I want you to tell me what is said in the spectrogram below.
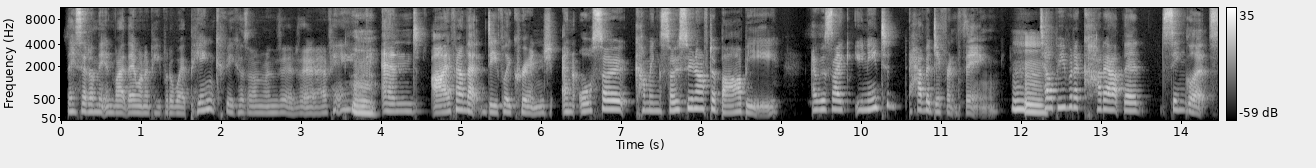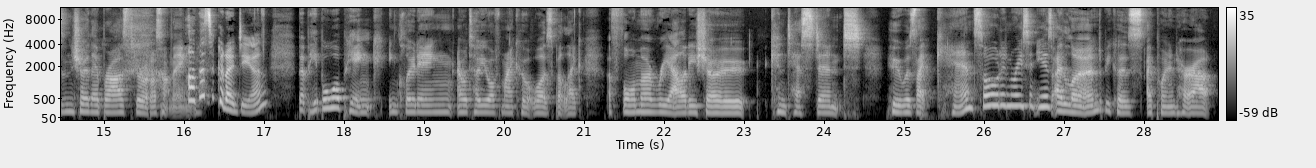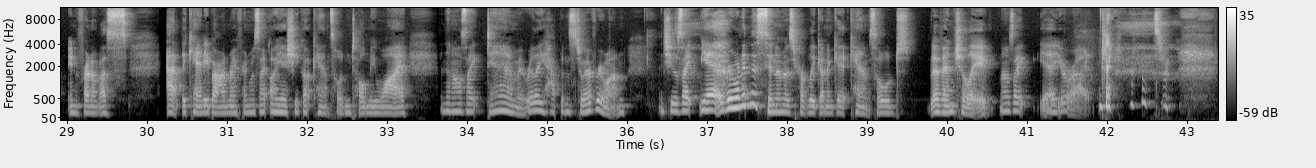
they said on the invite they wanted people to wear pink because on Wednesday they wear pink. Mm. And I found that deeply cringe. And also coming so soon after Barbie, I was like, you need to have a different thing. Mhm. Tell people to cut out their singlets and show their bras through it or something. Oh, that's a good idea. But people wore pink, including, I will tell you off mic who it was, but like a former reality show contestant who was like cancelled in recent years. I learned because I pointed her out in front of us at the candy bar, and my friend was like, Oh, yeah, she got cancelled and told me why. And then I was like, Damn, it really happens to everyone. And she was like, Yeah, everyone in the cinema is probably going to get cancelled eventually. And I was like, Yeah, you're right.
